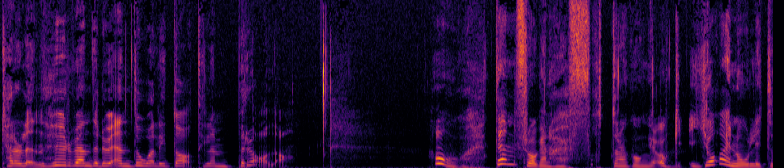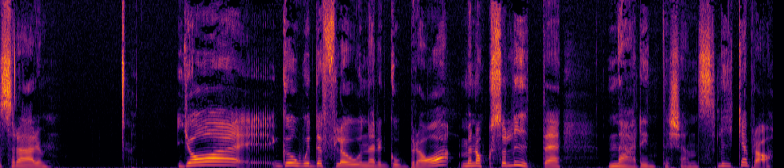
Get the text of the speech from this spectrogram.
Caroline. Hur vänder du en dålig dag till en bra dag? Oh, den frågan har jag fått några gånger och jag är nog lite sådär Jag go with the flow när det går bra men också lite när det inte känns lika bra.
